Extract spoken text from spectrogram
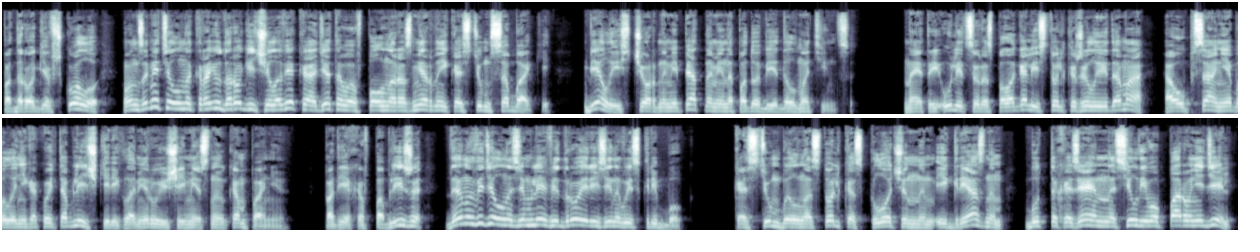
По дороге в школу он заметил на краю дороги человека, одетого в полноразмерный костюм собаки, белый с черными пятнами наподобие далматинца. На этой улице располагались только жилые дома, а у пса не было никакой таблички, рекламирующей местную компанию. Подъехав поближе, Дэн увидел на земле ведро и резиновый скребок. Костюм был настолько склоченным и грязным, будто хозяин носил его пару недель,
